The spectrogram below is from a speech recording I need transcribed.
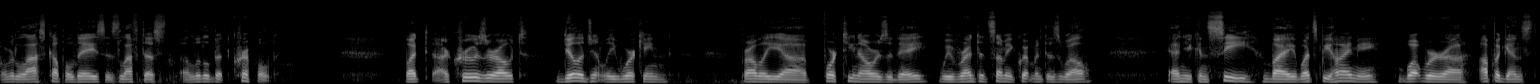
over the last couple days has left us a little bit crippled. But our crews are out diligently working probably uh, 14 hours a day. We've rented some equipment as well. And you can see by what's behind me what we're uh, up against.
